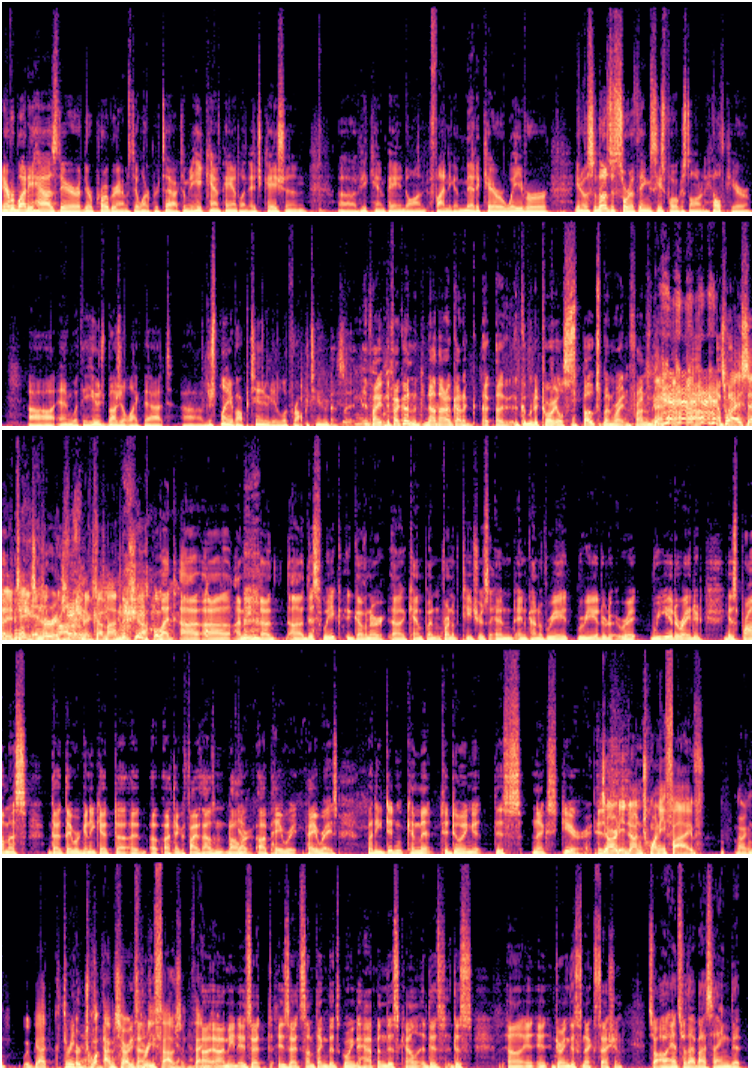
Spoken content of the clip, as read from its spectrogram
Everybody has their, their programs they want to protect. I mean, he campaigned on education. Uh, he campaigned on finding a Medicare waiver. You know, so those are sort of things he's focused on in healthcare. Uh, and with a huge budget like that, uh, there's plenty of opportunity to look for opportunities. If I if I could, now that I've got a, a, a gubernatorial spokesman right in front of me, uh, That's why I said it takes courage for him to come on the show. But uh, uh, I mean, uh, uh, this week, Governor uh, Kemp went in front of teachers and, and kind of re- reiter- reiterated his promise that they were going to get, uh, a, a, I think, a five thousand dollar uh, pay ra- pay raise. But he didn't commit to doing it this next year. He's already done 25. Right? We've got Three or tw- I'm sorry, 3,000. 3,000. Thank Uh. I mean, is that is that something that's going to happen this cal- this this uh, in, in, during this next session? So I'll answer that by saying that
